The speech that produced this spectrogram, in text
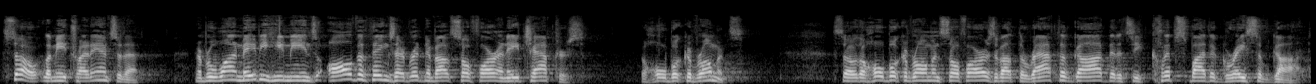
So let me try to answer that. Number one, maybe he means all the things I've written about so far in eight chapters, the whole book of Romans. So the whole book of Romans so far is about the wrath of God, that it's eclipsed by the grace of God.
